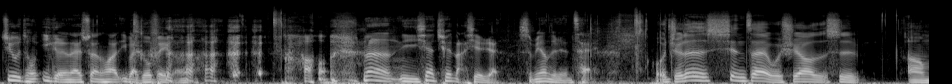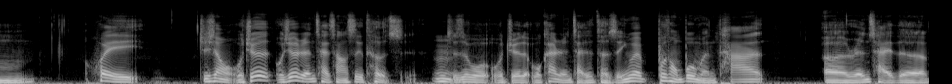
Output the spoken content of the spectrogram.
就从一个人来算的话，一百多倍了。好，那你现在缺哪些人？什么样的人才？我觉得现在我需要的是，嗯，会就像我觉得，我觉得人才常是特质，嗯，就是我我觉得我看人才是特质，因为不同部门他呃人才的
